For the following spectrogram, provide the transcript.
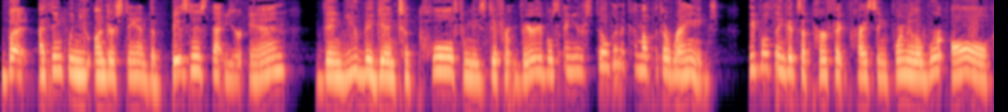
But I think when you understand the business that you're in, then you begin to pull from these different variables and you're still going to come up with a range. People think it's a perfect pricing formula. We're all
